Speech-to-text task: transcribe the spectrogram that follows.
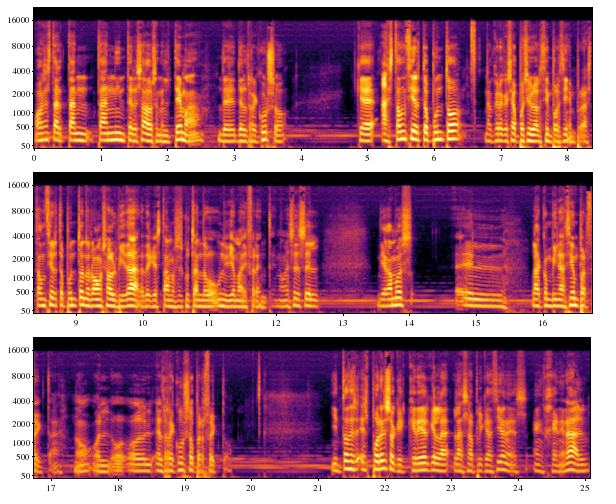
vamos a estar tan, tan interesados en el tema del recurso que hasta un cierto punto, no creo que sea posible al 100%, pero hasta un cierto punto nos vamos a olvidar de que estamos escuchando un idioma diferente, ¿no? Ese es el, digamos, el, la combinación perfecta, ¿no? O el, el, recurso perfecto. Y entonces es por eso que creo que las aplicaciones en general,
